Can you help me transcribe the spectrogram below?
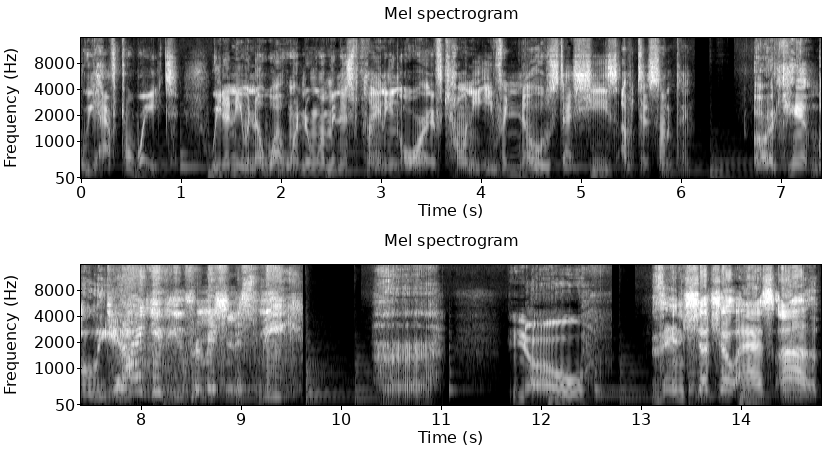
we have to wait. We don't even know what Wonder Woman is planning or if Tony even knows that she's up to something. I can't believe Did I give you permission to speak? No. Then shut your ass up.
